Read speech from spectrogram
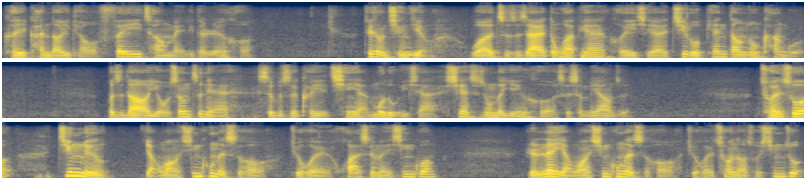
可以看到一条非常美丽的人河。这种情景，我只是在动画片和一些纪录片当中看过。不知道有生之年是不是可以亲眼目睹一下现实中的银河是什么样子？传说精灵仰望星空的时候就会化身为星光，人类仰望星空的时候就会创造出星座。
